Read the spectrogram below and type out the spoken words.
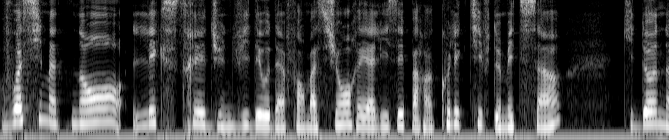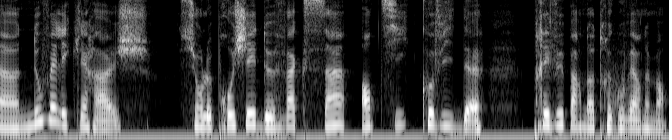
Voici maintenant l'extrait d'une vidéo d'information réalisée par un collectif de médecins qui donne un nouvel éclairage sur le projet de vaccin anti-Covid prévu par notre gouvernement.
